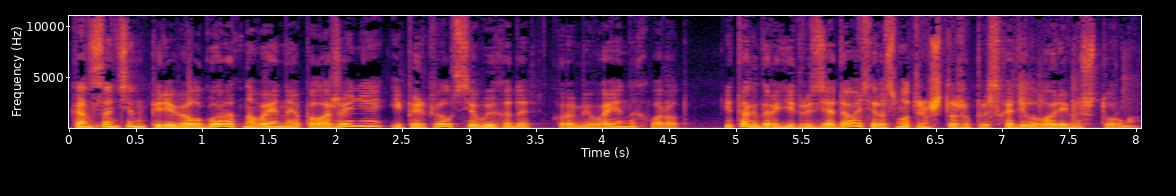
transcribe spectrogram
Константин перевел город на военное положение и перекрыл все выходы, кроме военных ворот. Итак, дорогие друзья, давайте рассмотрим, что же происходило во время штурма.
